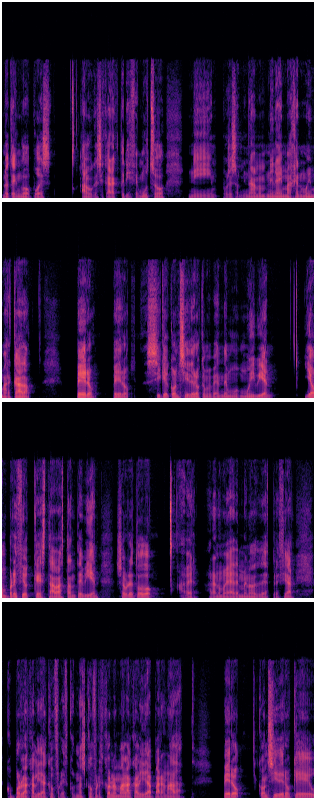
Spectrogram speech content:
no tengo pues algo que se caracterice mucho, ni pues eso, ni una, imagen muy marcada, pero, pero sí que considero que me vende muy, bien y a un precio que está bastante bien, sobre todo, a ver, ahora no me voy a menos de despreciar por la calidad que ofrezco, no es que ofrezca una mala calidad para nada, pero considero que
